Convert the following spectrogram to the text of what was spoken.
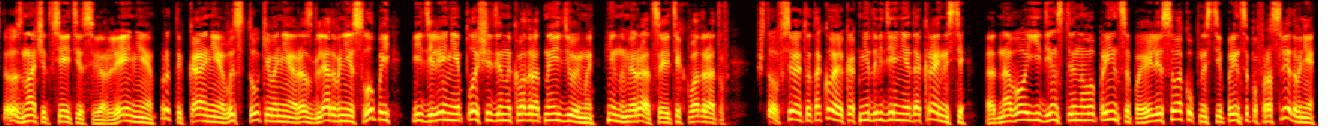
Что значит все эти сверления, протыкания, выстукивания, разглядывание с лупой и деление площади на квадратные дюймы и нумерация этих квадратов? Что все это такое, как недоведение до крайности одного единственного принципа или совокупности принципов расследования,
